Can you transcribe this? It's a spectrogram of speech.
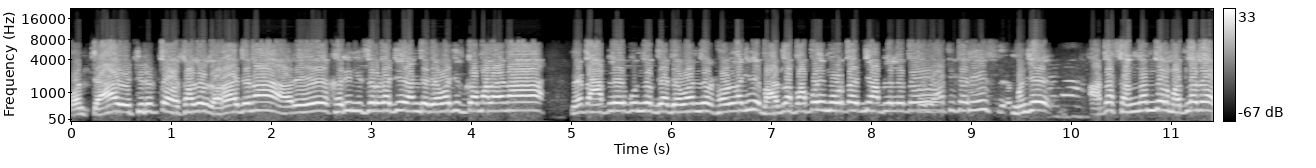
पण त्या व्यतिरिक्त असा जो झरा आहे ना अरे हे खरी निसर्गाची आणि देवाचीच कमाल आहे ना. नाही तर आपल्या एकूण जर त्या देवाने जर ठरवला की नाही भाजला पापडी मोडता येत नाही आपल्याला तर. या ठिकाणी म्हणजे आता संगम जर म्हटलं तर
